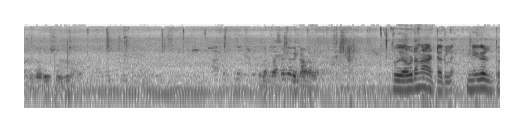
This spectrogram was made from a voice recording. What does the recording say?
सोडू नका तुला कसा कधी काढावा तो एवढा ना अटकलाय निघेल तो.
